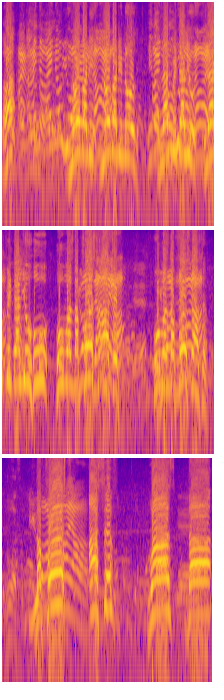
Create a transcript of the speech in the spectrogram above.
Huh? I, I know, I know you Nobody, are a nobody knows. Let know me you tell you. liar. Let me tell you who who was the You are first liar. Asif. Who You was are the first. Asif? You The first liar. Asif was the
